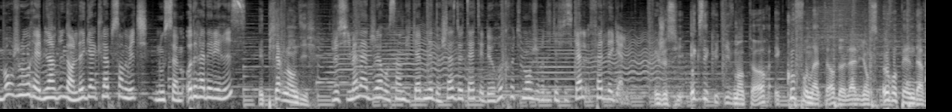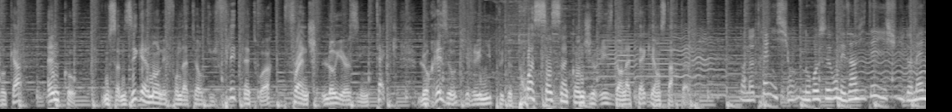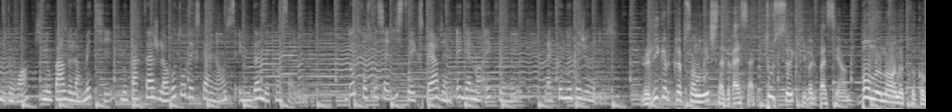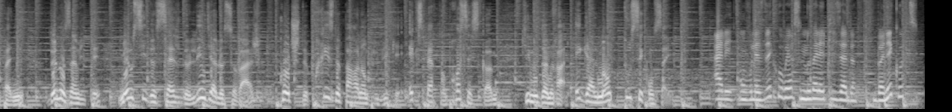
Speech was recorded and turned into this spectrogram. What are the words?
Bonjour et bienvenue dans Legal Club Sandwich. Nous sommes Audrey Deléris et Pierre Landy. Je suis manager au sein du cabinet de chasse de tête et de recrutement juridique et fiscal Fed Legal. Et je suis executive mentor et cofondateur de l'Alliance européenne d'avocats ENCO. Nous sommes également les fondateurs du Fleet Network, French Lawyers in Tech, le réseau qui réunit plus de 350 juristes dans la tech et en start-up. Dans notre émission, nous recevons des invités issus du domaine du droit qui nous parlent de leur métier, nous partagent leur retour d'expérience et nous donnent des conseils. D'autres spécialistes et experts viennent également éclairer la communauté juridique. Le Legal Club Sandwich s'adresse à tous ceux qui veulent passer un bon moment en notre compagnie, de nos invités, mais aussi de celle de Lindia Le Sauvage, coach de prise de parole en public et experte en processcom, qui nous donnera également tous ses conseils. Allez, on vous laisse découvrir ce nouvel épisode. Bonne écoute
